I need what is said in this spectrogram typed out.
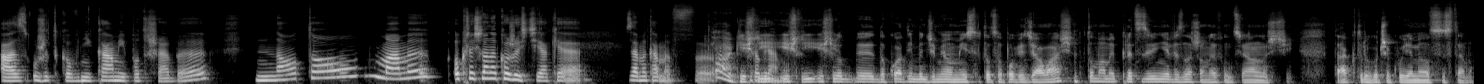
a z użytkownikami potrzeby, no to mamy określone korzyści, jakie zamykamy w Tak, jeśli, programie. jeśli, jeśli odby- dokładnie będzie miało miejsce to, co powiedziałaś, no to mamy precyzyjnie wyznaczone funkcjonalności, tak, których oczekujemy od systemu.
